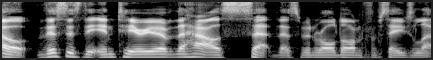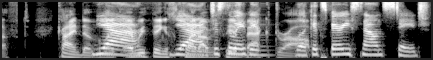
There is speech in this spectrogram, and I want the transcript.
oh this is the interior of the house set that's been rolled on from stage left kind of yeah. like everything is yeah just the way they look it's very soundstage.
